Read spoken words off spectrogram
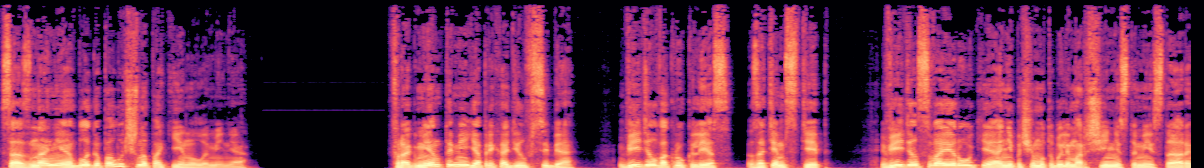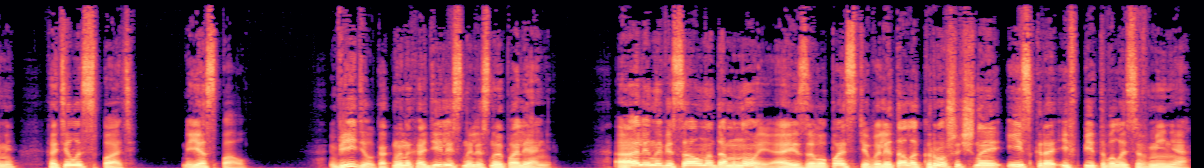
сознание благополучно покинуло меня. Фрагментами я приходил в себя, видел вокруг лес, затем степь, видел свои руки, они почему-то были морщинистыми и старыми, хотелось спать. Я спал. Видел, как мы находились на лесной поляне. Али нависал надо мной, а из его пасти вылетала крошечная искра и впитывалась в меня.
